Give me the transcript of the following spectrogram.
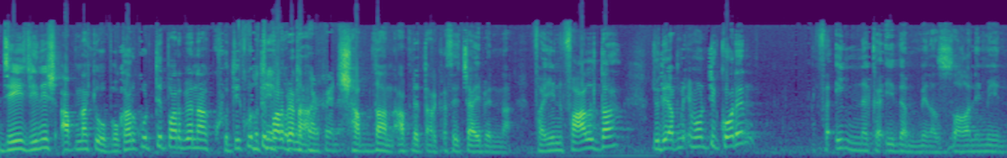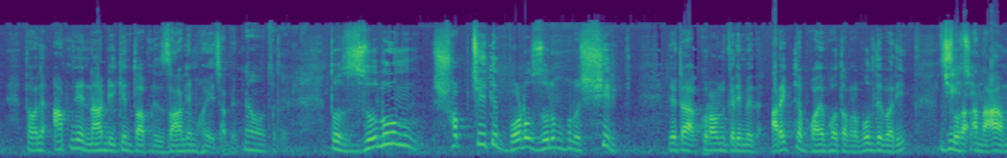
যেই জিনিস আপনাকে উপকার করতে পারবে না ক্ষতি করতে পারবে না পারবে না। সাবধান আপনি তার কাছে চাইবেন না। ফাইন ফালদা যদি আপনি এমনটি করেন ফাইন্নাকা ইদাম মিনাজ জালিমিন তাহলে আপনি নাবি কিন্তু আপনি জালিম হয়ে যাবেন। তো জুলুম সবচেয়ে বড় জুলুম হলো শিরক যেটা কোরআন করিমের আরেকটা ভয়াবহতা আমরা বলতে পারি। সূরা জি। আনআম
